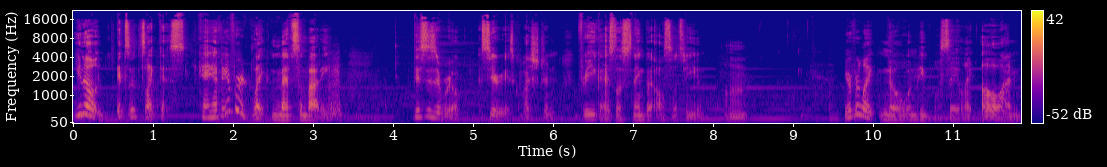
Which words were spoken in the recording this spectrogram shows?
you know, it's it's like this. Okay, have you ever like met somebody? This is a real serious question for you guys listening, but also to you. Mm. You ever like know when people say like, "Oh, I'm,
